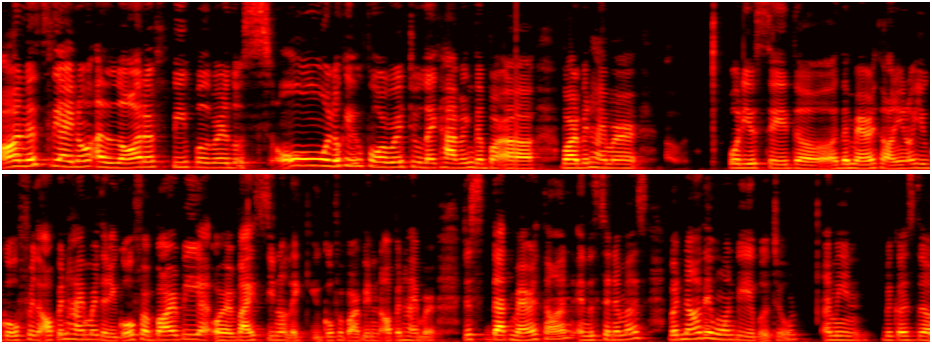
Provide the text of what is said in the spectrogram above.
honestly, I know a lot of people were so looking forward to like having the bar, uh, Barbenheimer what do you say the the marathon? You know you go for the oppenheimer then you go for barbie or vice you know like you go for barbie and oppenheimer. Just that marathon in the cinemas but now they won't be able to. I mean because the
